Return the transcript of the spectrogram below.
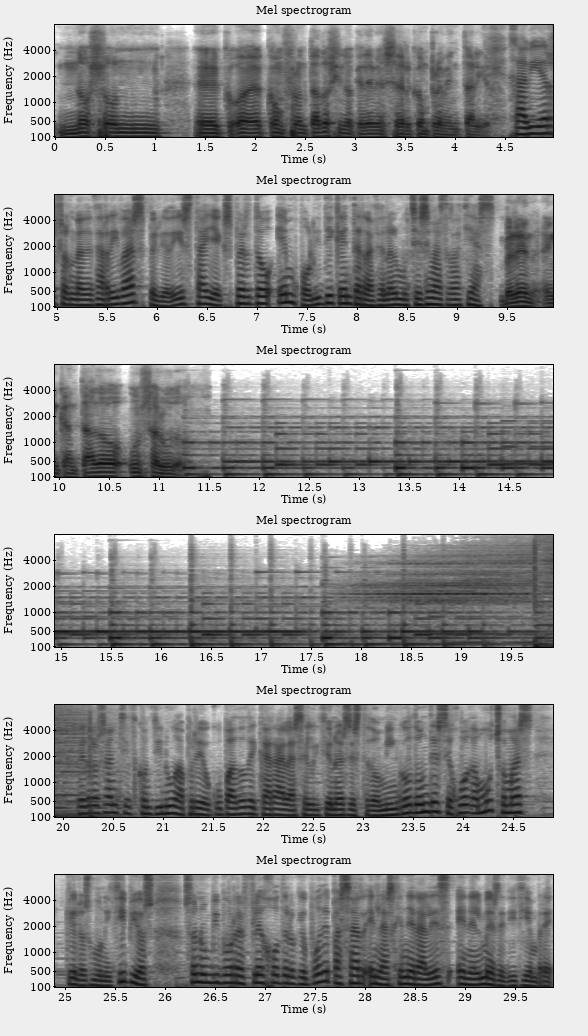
no son eh, eh, confrontados, sino que deben ser complementarios. Javier Fernández Arribas, periodista y experto en política internacional, muchísimas gracias. Belén, encantado, un saludo. Pedro Sánchez continúa preocupado de cara a las elecciones de este domingo, donde se juega mucho más que los municipios. Son un vivo reflejo de lo que puede pasar en las generales en el mes de diciembre.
